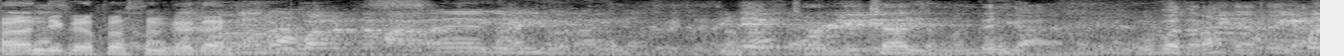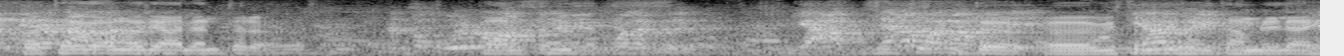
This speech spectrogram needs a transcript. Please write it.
आळंदीकडे प्रस्थान करीत आहे. पाथरगावमध्ये आल्यानंतर पालखी इथं अ, विश्रांतीसाठी थांबलेले आहेत.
